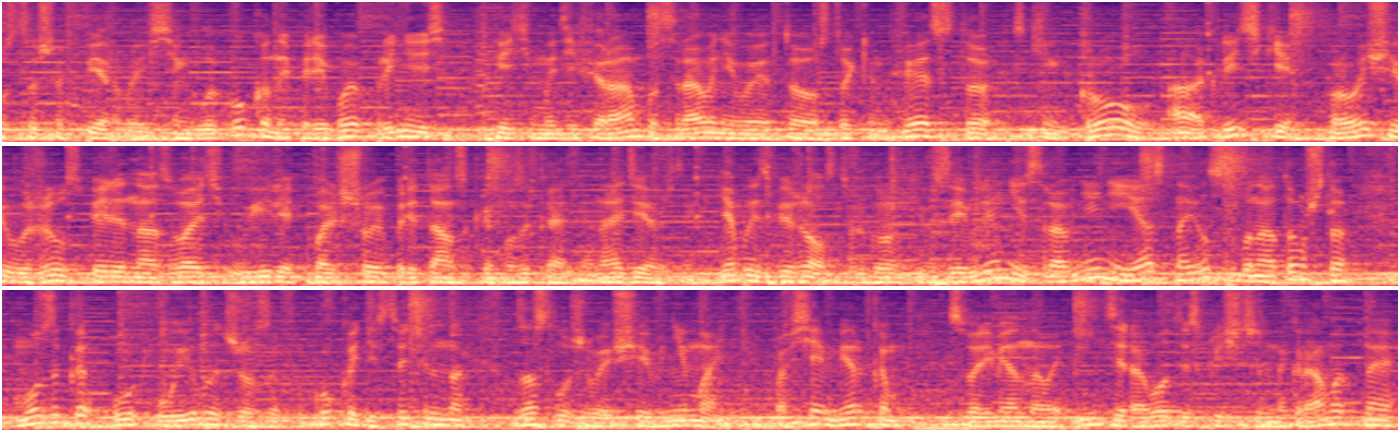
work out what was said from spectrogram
услышав первые синглы Кука, на перебой принялись петь ему дифирамбы, сравнивая то с Talking Heads, то с King Crow, а критики прочие уже успели назвать Уилли большой британской музыкальной надеждой. Я бы избежал столь громких заявлений и сравнений, и остановился бы на том, что музыка у Уилла Джозефа Кука действительно заслуживающая внимания. По всем меркам своей современного инди работы исключительно грамотная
